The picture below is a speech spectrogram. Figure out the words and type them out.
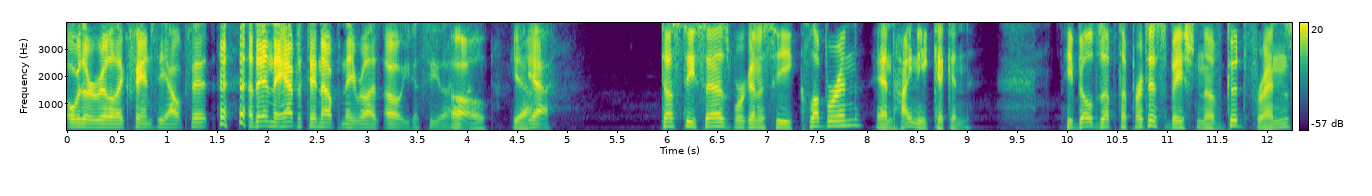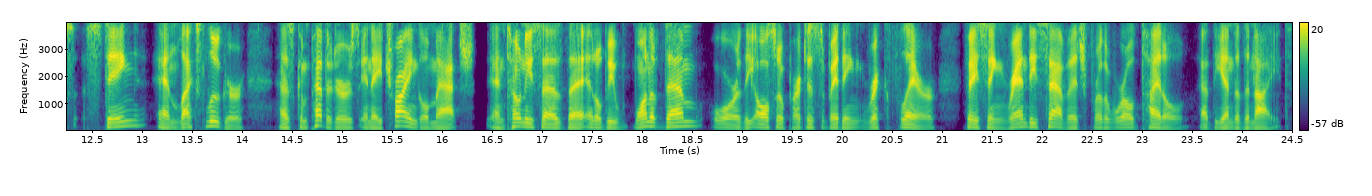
over their really like fancy outfit, and then they have to stand up and they realize, oh, you can see that. Oh. Yeah. yeah. Dusty says we're going to see Clubberin and Heine kickin'. He builds up the participation of good friends Sting and Lex Luger as competitors in a triangle match, and Tony says that it'll be one of them or the also participating Ric Flair facing Randy Savage for the world title at the end of the night.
